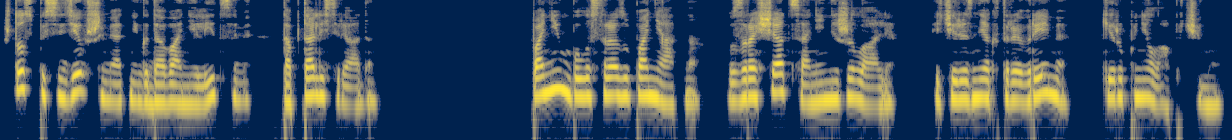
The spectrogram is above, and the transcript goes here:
что с посидевшими от негодования лицами топтались рядом. По ним было сразу понятно, возвращаться они не желали, и через некоторое время Кира поняла, почему.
